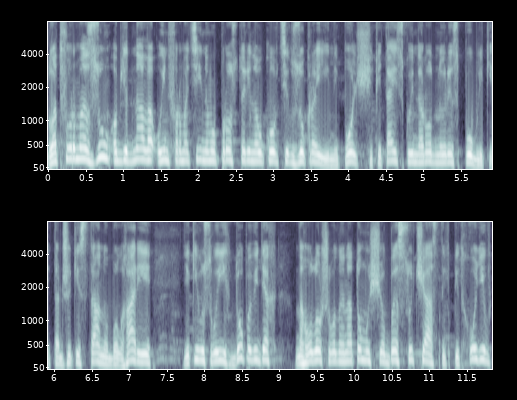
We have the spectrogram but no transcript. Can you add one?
Платформа Zoom об'єднала у інформаційному просторі науковців з України, Польщі, Китайської Народної Республіки, Таджикистану, Болгарії, які у своїх доповідях наголошували на тому, що без сучасних підходів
